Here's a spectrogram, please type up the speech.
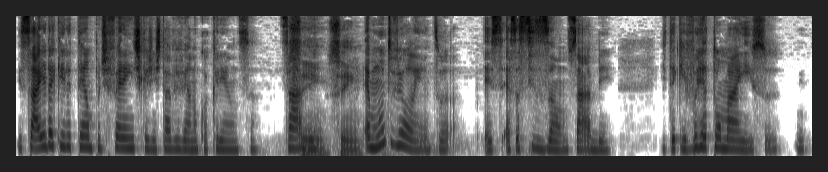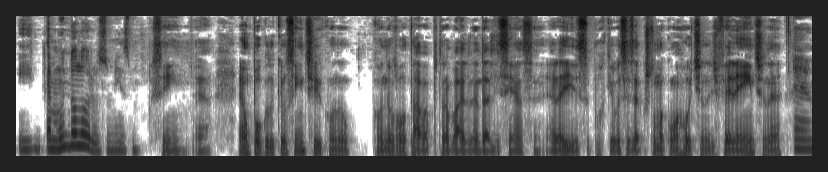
e sair daquele tempo diferente que a gente tá vivendo com a criança, sabe? Sim, sim. É muito violento esse, essa cisão, sabe? E ter que retomar isso. E é muito doloroso mesmo. Sim, é. É um pouco do que eu senti quando, quando eu voltava pro trabalho, né, da licença. Era isso, porque você se acostuma com uma rotina diferente, né? É,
